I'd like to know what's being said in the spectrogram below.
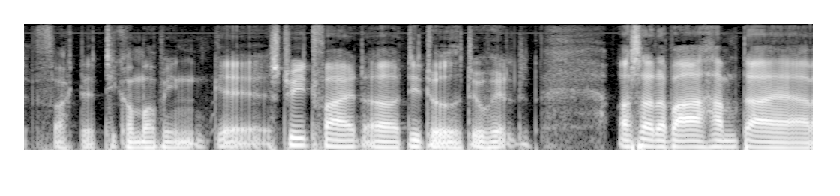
det, fuck det, de kommer op i en øh, street fight, og de døde, det er uheldigt. Og så er der bare ham, der er,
